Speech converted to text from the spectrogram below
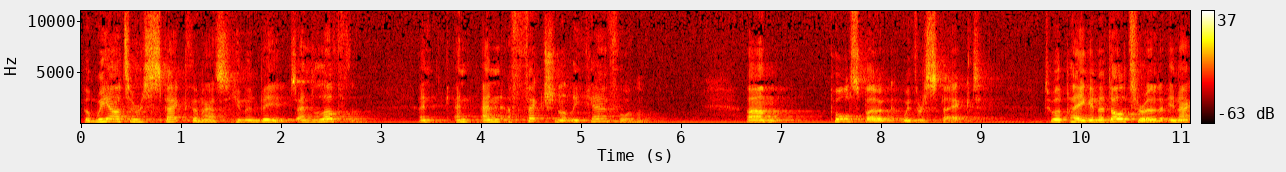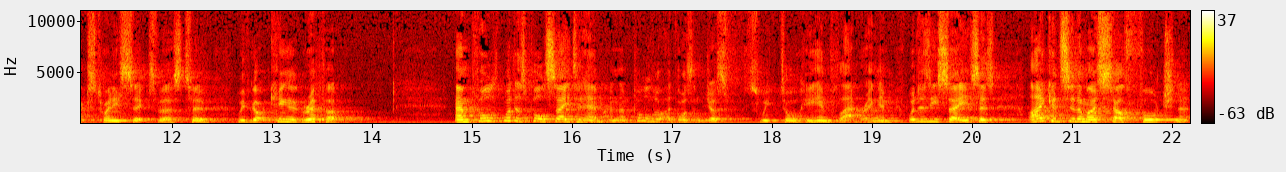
But we are to respect them as human beings and love them and, and, and affectionately care for them. Um, Paul spoke with respect a pagan adulterer in Acts 26, verse 2. We've got King Agrippa. And Paul, what does Paul say to him? And Paul wasn't just sweet talking him, flattering him. What does he say? He says, I consider myself fortunate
